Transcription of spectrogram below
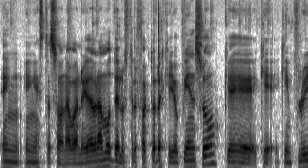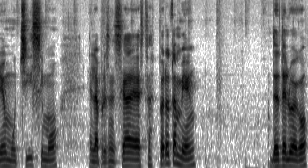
en, esta zona. Bueno, ya hablamos de los tres factores que yo pienso que, influyen muchísimo en la presencia de estas, pero también, desde luego,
